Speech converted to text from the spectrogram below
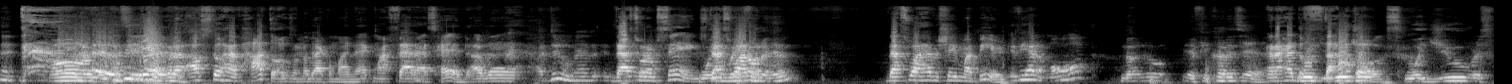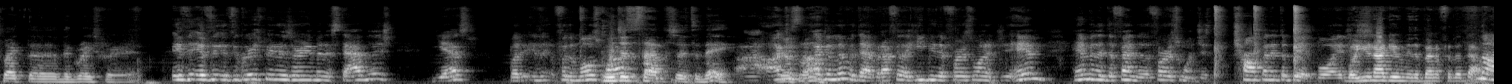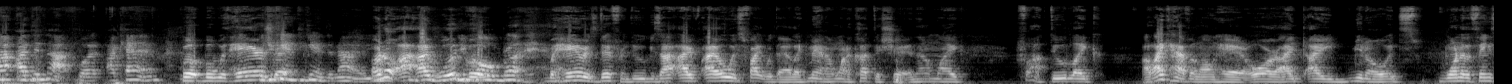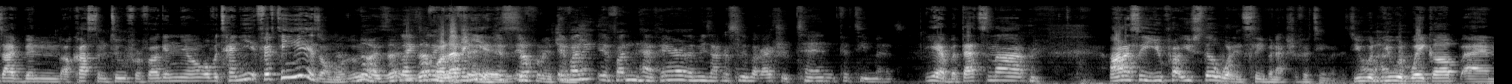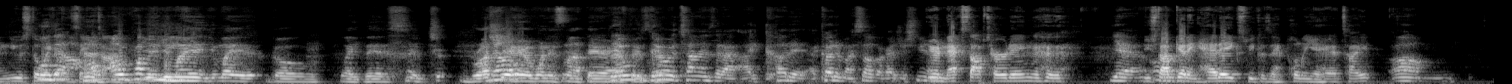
Oh, okay. See. Yeah, but I- I'll still have hot dogs on the back of my neck, my fat ass head. I won't. I do, man. It's- That's what I'm saying. Will that's you why I make fun don't. of him? That's why I haven't shaved my beard. If he had a mohawk, No, no. If he cut his hair, And I had the- would, the would hot you, dogs. Would you respect the the grace period? if the, if the, if the grace period has already been established, yes. But in, for the most part, We part, just established it today. I, I just can now. I can live with that. But I feel like he'd be the first one. To, him, him, and the defender, the first one, just chomping at the bit, boy. Just, Well, you're not giving me the benefit of the doubt. No, I, I did not, but I can. but but with hair, But you that- can't you can't deny it. Oh no, I, I would. you but, cold blooded. But hair is different, dude. Because I, I I always fight with that. Like, man, I want to cut this shit, and then I'm like, fuck, dude. Like, I like having long hair, or I I you know it's one of the things I've been accustomed to for fucking you know over ten years, fifteen years almost. No, it's, Like- it's definitely like- 11 changed. years. It's If, definitely if, changed. if I didn't, if I didn't have hair, that means I could sleep like extra 10, 15 minutes. yeah, but that's not. Honestly, you pro- you still wouldn't sleep an extra fifteen minutes. You would Uh, you would wake up and you would still Well, wake up at the same I- I would time. probably- you, you might you might go like this, brush No. your hair when it's not there. There, after were, there were times that I, I cut it. I cut it myself. Like I just you know. Your neck stops hurting. yeah. you stop um, getting headaches because they're pulling your hair tight. um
